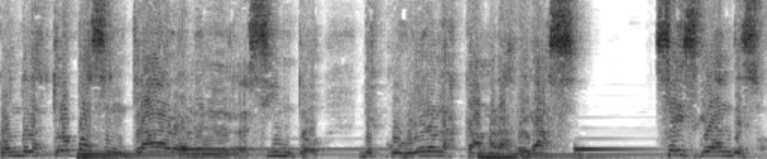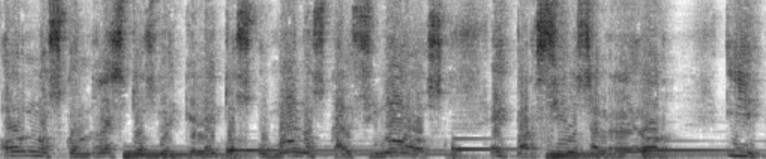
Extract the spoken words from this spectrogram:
Cuando las tropas entraron en el recinto, descubrieron las cámaras de gas, seis grandes hornos con restos de esqueletos humanos calcinados esparcidos alrededor y,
